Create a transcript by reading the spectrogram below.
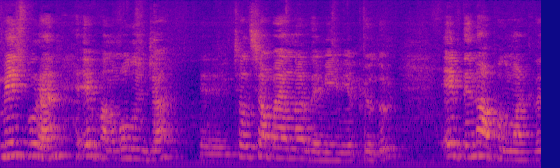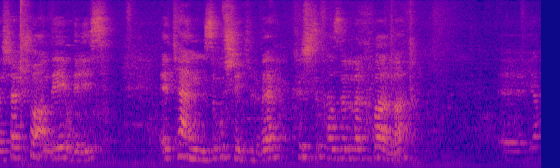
mecburen ev hanım olunca e, çalışan bayanlar da eminim yapıyordur. Evde ne yapalım arkadaşlar? Şu anda evdeyiz. E, kendimizi bu şekilde kışlık hazırlıklarla e, yap-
